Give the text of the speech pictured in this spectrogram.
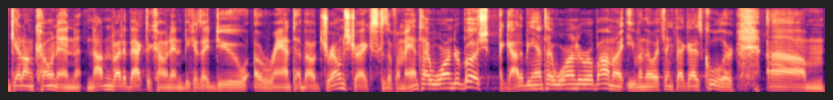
get on Conan, not invited back to Conan because I do a rant about drone strikes. Because if I'm anti war under Bush, I got to be anti war under Obama, even though I think that guy's cooler. Um,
